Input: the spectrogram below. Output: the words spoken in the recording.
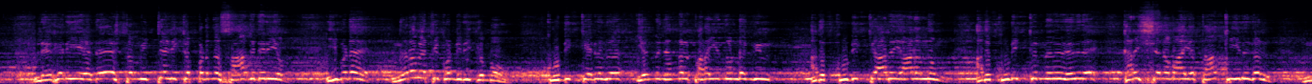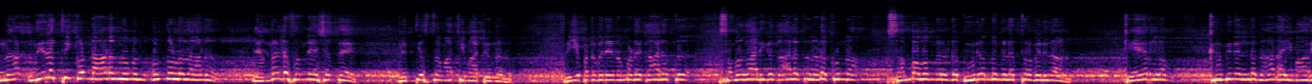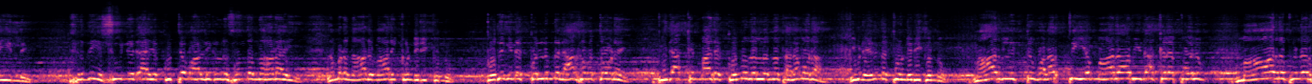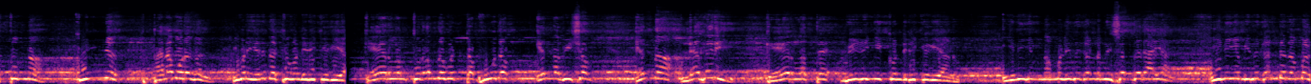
ലഹരിയെ യഥേഷ്ടം വിറ്റഴിക്കപ്പെടുന്ന സാഹചര്യം ഇവിടെ നിറവേറ്റിക്കൊണ്ടിരിക്കുമ്പോൾ കുടിക്കരുത് എന്ന് ഞങ്ങൾ പറയുന്നുണ്ടെങ്കിൽ അത് കുടിക്കാതെയാണെന്നും അത് കുടിക്കുന്നതിനെതിരെ കർശനമായ താക്കീതുകൾ നിരത്തിക്കൊണ്ടാണെന്നും എന്നുള്ളതാണ് ഞങ്ങളുടെ സന്ദേശത്തെ വ്യത്യസ്തമാക്കി മാറ്റുന്നത്. പ്രിയപ്പെട്ടവരെ നമ്മുടെ കാലത്ത് സമകാലിക കാലത്ത് നടക്കുന്ന സംഭവങ്ങളുടെ ദുരന്തങ്ങൾ എത്ര വലുതാണ്. കേരളം ക്രിമിനലിന്റെ നാടായി മാറിയില്ലേ? ഹൃദയശൂന്യരായ കുറ്റവാളികളുടെ സ്വന്തം നാടായി നമ്മുടെ നാട് മാറിക്കൊണ്ടിരിക്കുന്നു. കൊതുകിനെ കൊല്ലുന്ന ലാഘവത്തോടെ പിതാക്കന്മാരെ കൊന്നുതള്ളുന്ന തലമുറ ഇവിടെ എഴുന്നേറ്റുകൊണ്ടിരിക്കുന്നു. മാറിലിട്ട് വളർത്തിയ മാതാപിതാക്കളെ പോലും മാറ് പിളർത്തുന്ന കുഞ്ഞ് തലമുറകൾ ഇവിടെ എഴുന്നേറ്റുകൊണ്ടിരിക്കുകയാണ്. കേരളം തുറന്നുവിട്ട ഭൂതം എന്ന വിഷം എന്ന ലഹരി കേരളത്തെ വിഴുങ്ങിക്കൊണ്ടിരിക്കുകയാണ്. ഇനിയും നമ്മൾ ഇത് കണ്ട് നിശബ്ദരായാൽ ഇനിയും ഇത് കണ്ട് നമ്മൾ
